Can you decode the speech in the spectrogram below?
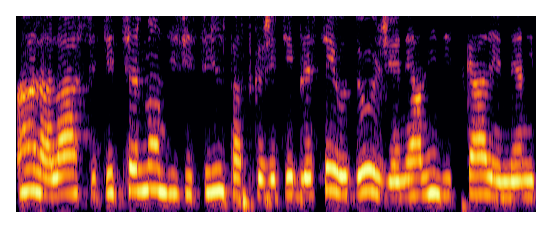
Ah là là, c'était tellement difficile parce que j'étais blessée au dos j'ai une hernie discale et une, hernie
